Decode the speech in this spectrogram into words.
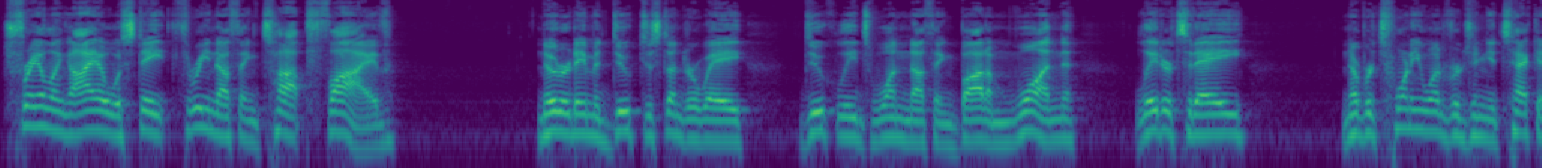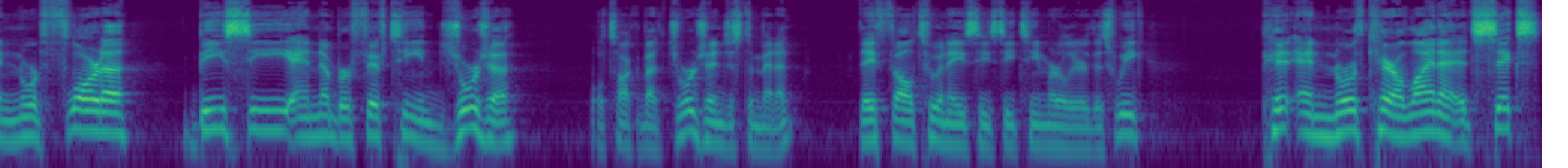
trailing Iowa State 3 0 top 5. Notre Dame and Duke just underway. Duke leads 1 0 bottom 1. Later today, number 21 Virginia Tech and North Florida, BC and number 15 Georgia. We'll talk about Georgia in just a minute. They fell to an ACC team earlier this week. Pitt and North Carolina at six,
